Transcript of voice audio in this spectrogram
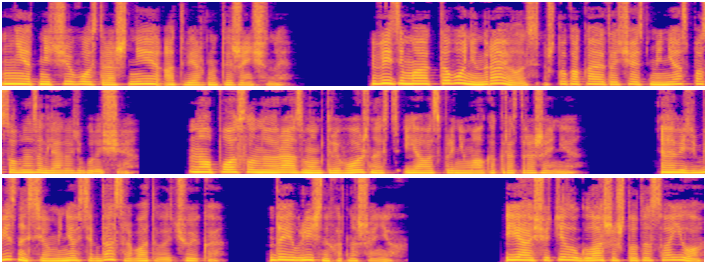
Нет ничего страшнее отвергнутой женщины. Видимо, от того не нравилось, что какая-то часть меня способна заглядывать в будущее. Но посланную разумом тревожность я воспринимал как раздражение. А ведь в бизнесе у меня всегда срабатывает чуйка, да и в личных отношениях. Я ощутил у Глаши что-то свое,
